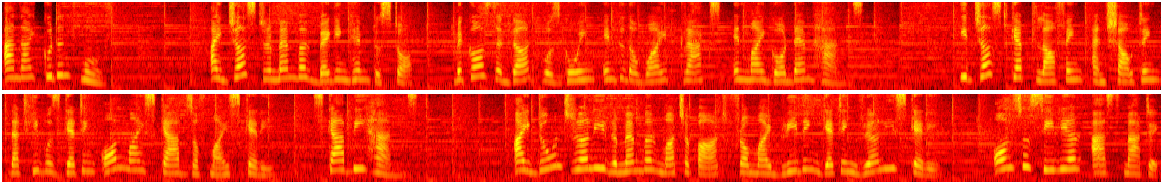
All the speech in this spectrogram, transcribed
and I couldn't move. I just remember begging him to stop because the dirt was going into the white cracks in my goddamn hands. He just kept laughing and shouting that he was getting all my scabs of my scary, scabby hands. I don't really remember much apart from my breathing getting really scary, also severe asthmatic,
